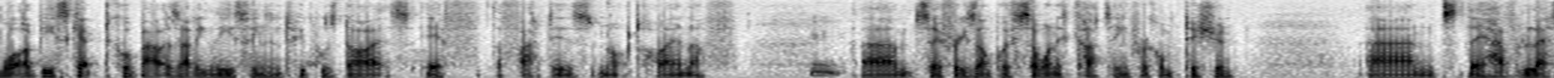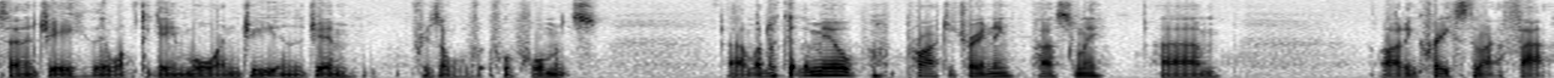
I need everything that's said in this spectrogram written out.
what I'd be skeptical about is adding these things into people's diets if the fat is not high enough. Um, so, for example, if someone is cutting for a competition and they have less energy, they want to gain more energy in the gym, for example, for, for performance, um, I'd look at the meal p- prior to training personally. Um, I'd increase the amount of fat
